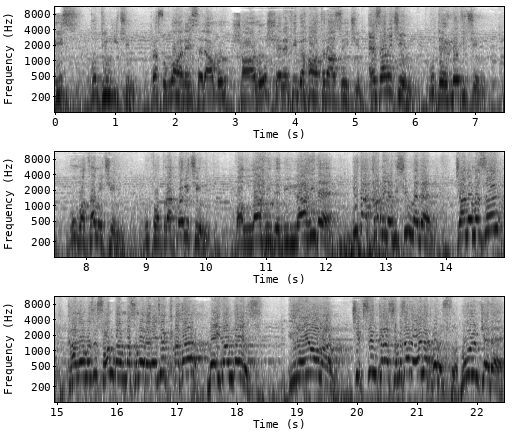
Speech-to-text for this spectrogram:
Biz bu din için, Resulullah Aleyhisselam'ın şanı, şerefi ve hatırası için, ezan için, bu devlet için, bu vatan için, bu topraklar için, vallahi de billahi de bir dakika bile düşünmeden canımızı, kanımızı son damlasına verecek kadar meydandayız. Yüreği olan çıksın karşımıza da öyle konuşsun. Bu ülkede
